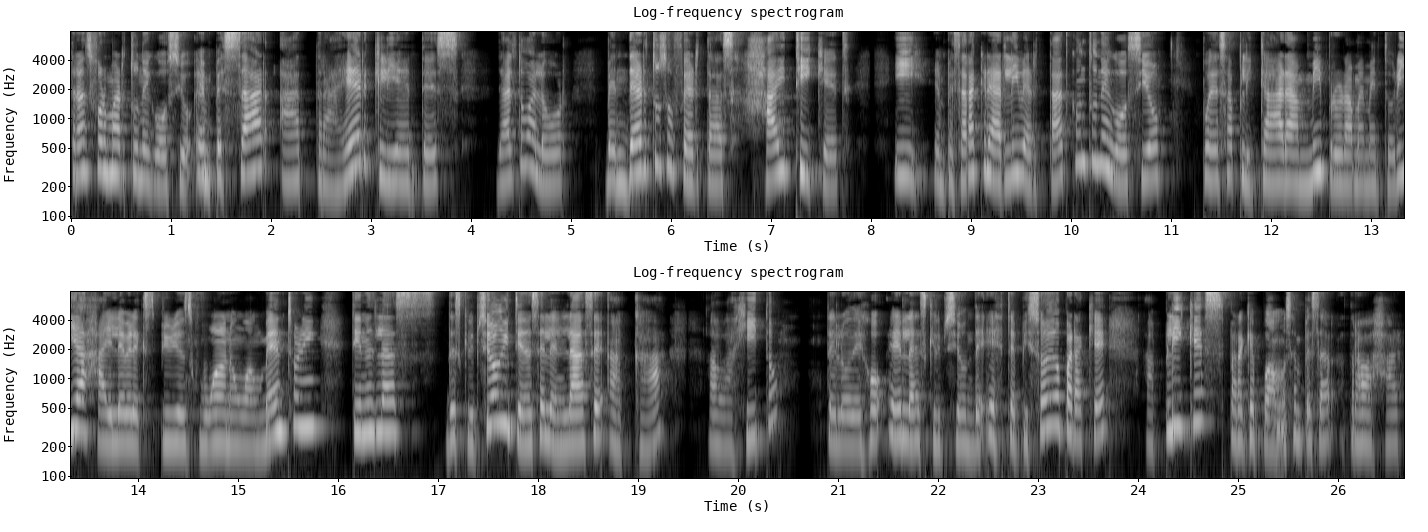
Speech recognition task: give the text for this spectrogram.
transformar tu negocio, empezar a atraer clientes de alto valor, vender tus ofertas high ticket y empezar a crear libertad con tu negocio, puedes aplicar a mi programa de mentoría, High Level Experience One-on-One Mentoring. Tienes la descripción y tienes el enlace acá abajito. Te lo dejo en la descripción de este episodio para que apliques, para que podamos empezar a trabajar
